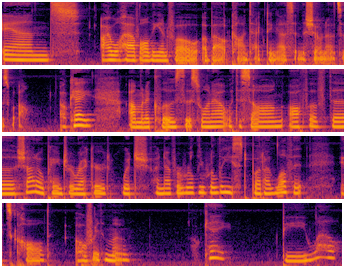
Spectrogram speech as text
And I will have all the info about contacting us in the show notes as well. Okay. I'm going to close this one out with a song off of the Shadow Painter record, which I never really released, but I love it. It's called Over the Moon. Okay. Be well.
